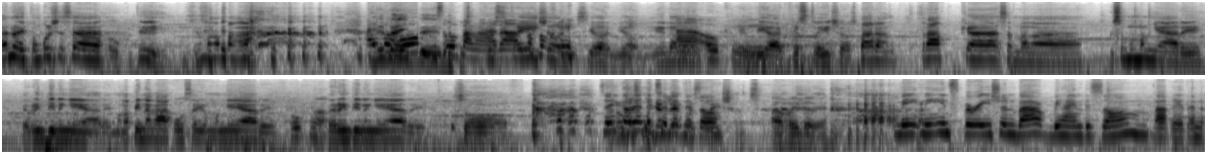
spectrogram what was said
ano eh, tungkol siya sa, hindi, yung mga pang I Denied hope eh. gusto mo pangarap. frustrations, yun, yun. Yun ang, Ah, okay. yung bihag, frustrations. Parang trap ka sa mga gusto mo mangyari, pero hindi nangyayari. Mga pinangako sa yung mangyayari, Hope nga. pero hindi nangyayari. So, So, ikaw mas rin maganda nagsulat yung nito. frustrations. Ah, pwede rin. May, may inspiration ba behind the song? Bakit? Ano,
